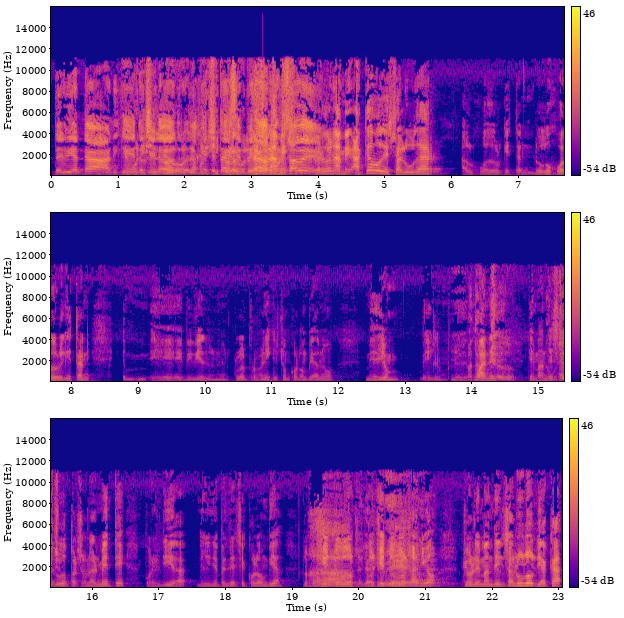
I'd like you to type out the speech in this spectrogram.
del Vietnam y que esto, que el otro. La gente está de desesperada Perdóname, por saber. perdóname, acabo de saludar al jugador que están, los dos jugadores que están em, eh, viviendo en el Club del Porvenir, que son colombianos, me dio el, el- ¿Mandaron Juan, eh, le mandé saludos personalmente por el Día de la Independencia de Colombia, los Ah, 202, mirá qué 202 bien. años, yo le mandé el saludo de acá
